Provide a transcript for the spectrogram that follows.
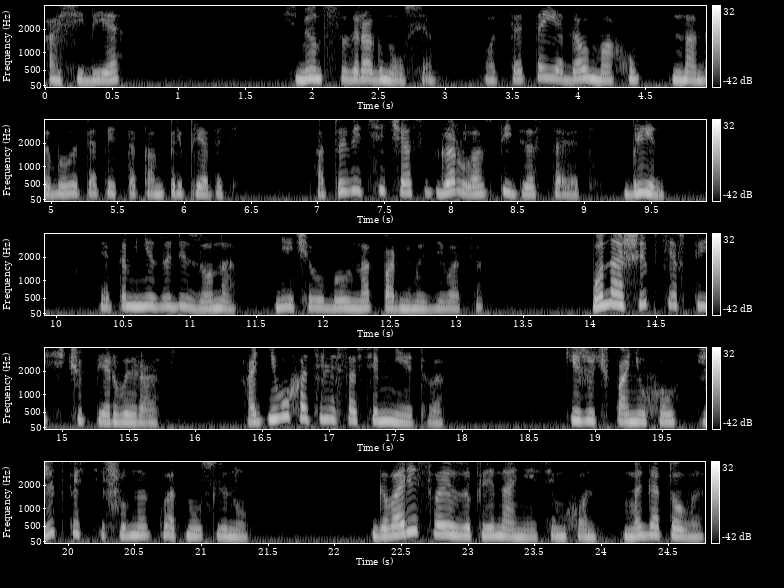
о себе. Семен содрогнулся. Вот это я дал маху. Надо было пятый стакан припрятать. А то ведь сейчас из горла сбить заставят. Блин, это мне за бизона. Нечего было над парнем издеваться. Он ошибся в тысячу первый раз. От него хотели совсем не этого. Кижуч понюхал жидкость и шумно сглотнул слюну. Говори свое заклинание, Симхон. Мы готовы.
